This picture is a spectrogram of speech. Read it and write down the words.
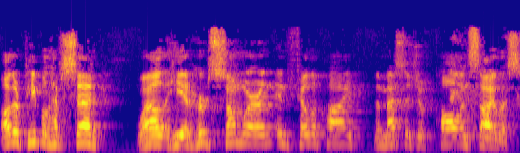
Other people have said, well, he had heard somewhere in, in Philippi the message of Paul and Silas.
